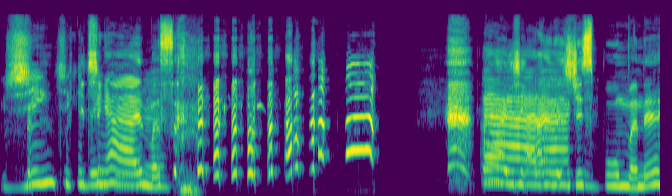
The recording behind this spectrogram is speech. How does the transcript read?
Gente, que tinha armas. Ai, gente, armas de espuma, né?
